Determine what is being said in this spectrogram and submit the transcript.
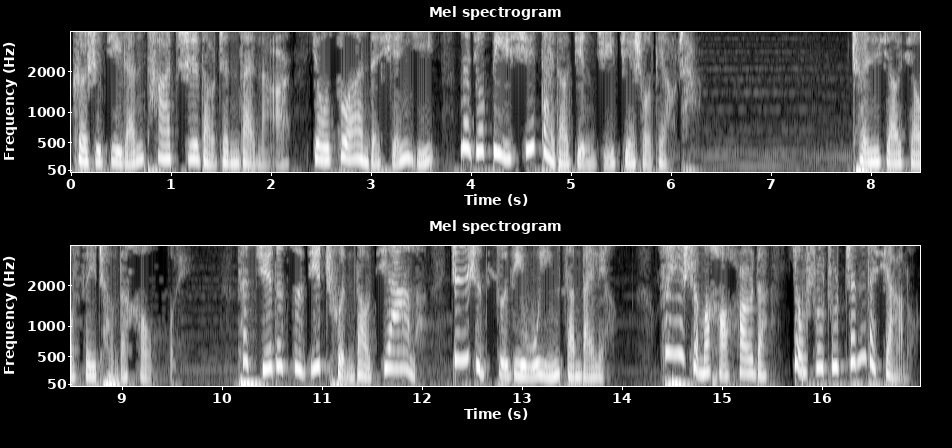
可是既然他知道针在哪儿，有作案的嫌疑，那就必须带到警局接受调查。陈潇潇非常的后悔，他觉得自己蠢到家了，真是此地无银三百两。为什么好好的要说出真的下落？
